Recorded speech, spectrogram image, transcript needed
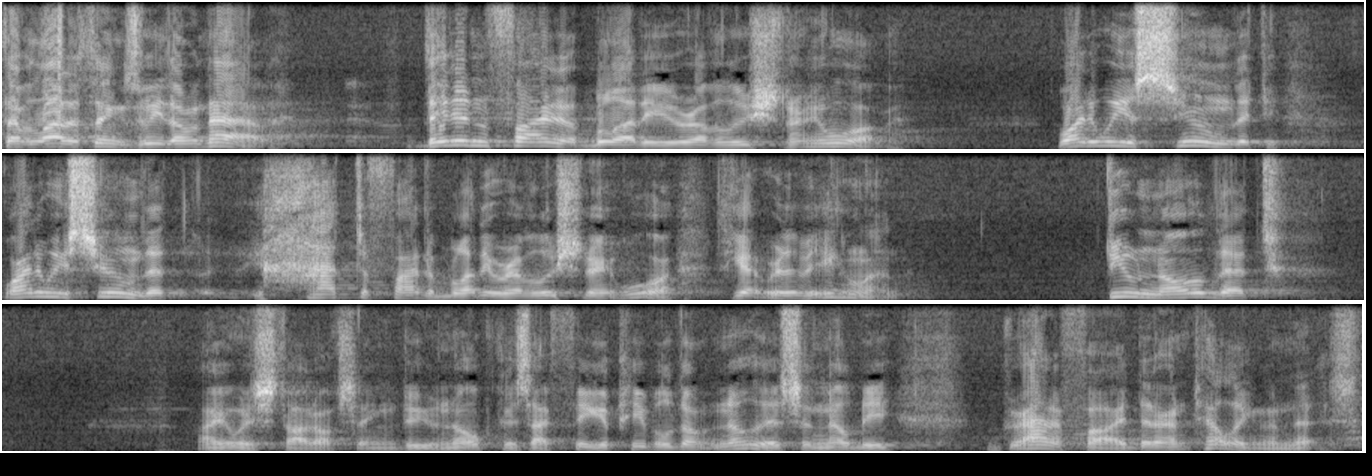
They have a lot of things we don't have. They didn't fight a bloody revolutionary war. Why do we assume that you, why do we assume that you had to fight a bloody revolutionary war to get rid of England? Do you know that? I always start off saying, Do you know? Because I figure people don't know this and they'll be gratified that I'm telling them this.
